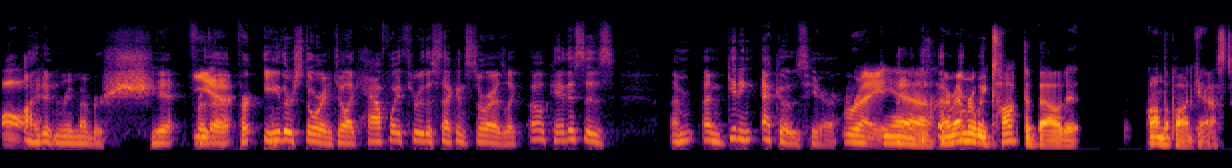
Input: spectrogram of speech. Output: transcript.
all. I didn't remember shit for Yeah. the for either story until like halfway through the second story. I was like, okay, this is I'm I'm getting echoes here. right. Yeah, I remember we talked about it on the podcast.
